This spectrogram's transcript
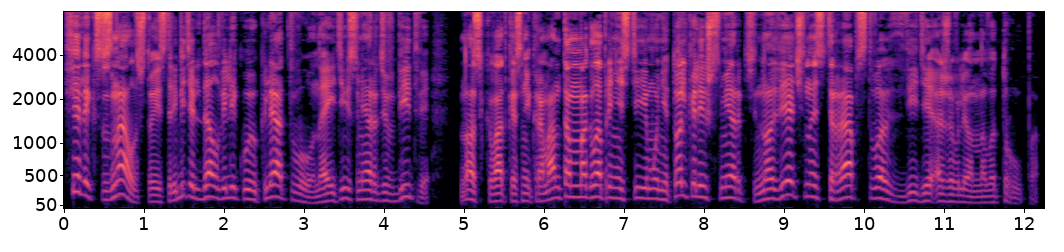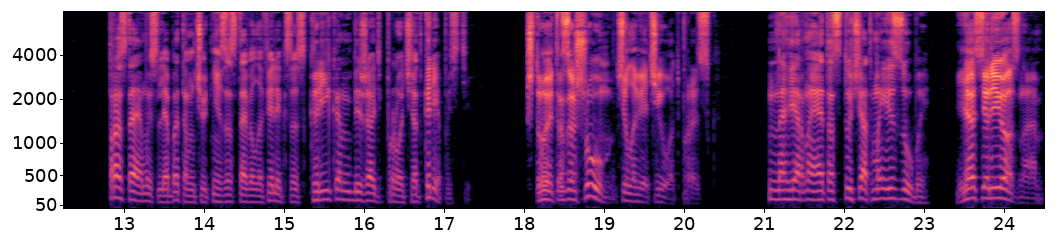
Феликс знал, что истребитель дал великую клятву найти смерть в битве, но схватка с некромантом могла принести ему не только лишь смерть, но вечность рабства в виде оживленного трупа. Простая мысль об этом чуть не заставила Феликса с криком бежать прочь от крепости. «Что это за шум, человечий отпрыск?» «Наверное, это стучат мои зубы». «Я серьезно!»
